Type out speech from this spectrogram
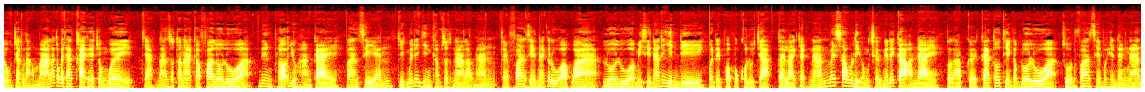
ลงจากหลังม้าแล้วก็ไปทักทายเฮ่อจงเว่ยจากนั้นสนทนากับฟ้าลั่วเนื่องเพราะอยู่ห่างไกลฟ้านเสียนจึงไม่ได้ยินคำสนทนาเหล่านั้น แต่ฟ้านเสียนนั้นก็ดูออกว่าลั่วมีสีหน้าที่ยินดี เมื่อได้พบกับคนรู้จัก แต่หลังจากนั้นไม่ทราบว่าหลี่หงเฉิงได้กล่าวอันใดกลับเกิดการโต้เถียงกับลั่วส่วนฟ้านเสียนพอเห็นดังนั้น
